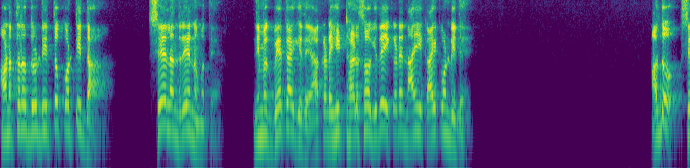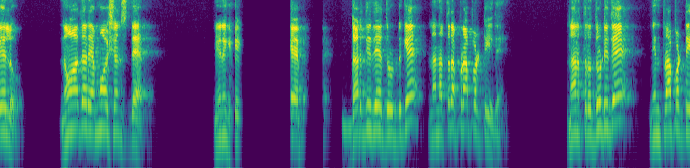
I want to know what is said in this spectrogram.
ಅವನ ಹತ್ರ ದುಡ್ಡಿತ್ತು ಕೊಟ್ಟಿದ್ದ. ಸೇಲ್ ಅಂದ್ರೆ ಏನು ಮತ್ತೆ? ನಿಮಗ್ ಬೇಕಾಗಿದೆ ಆ ಕಡೆ ಹಿಟ್ ಹಳಸೋಗಿದೆ ಈ ಕಡೆ ನಾಯಿ ಕಾಯ್ಕೊಂಡಿದೆ. ಅದು sale. No other emotions there ನಿನಗೆ ದರ್ದಿದೆ ದುಡ್ಡಿಗೆ, ನನ್ನ ಹತ್ರ ಪ್ರಾಪರ್ಟಿ ಇದೆ. ನನ್ನ ಹತ್ರ ದುಡ್ಡಿದೆ, ನಿನ್ ಪ್ರಾಪರ್ಟಿ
